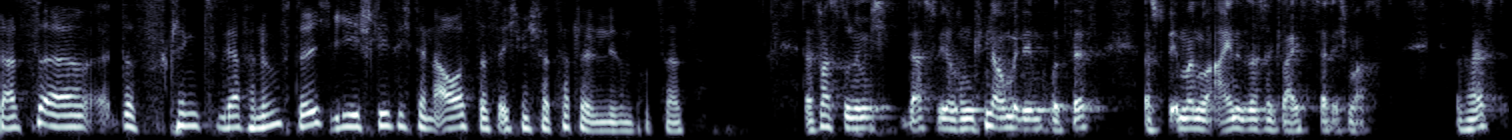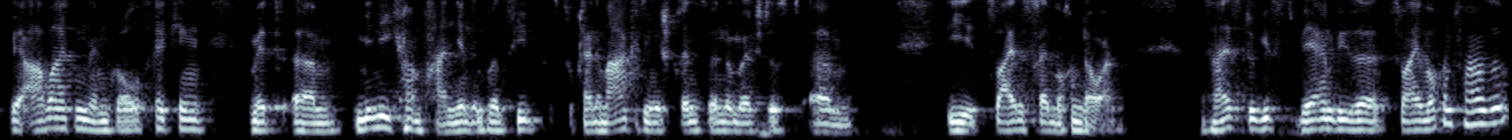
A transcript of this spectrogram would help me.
Das, äh, das klingt sehr vernünftig. Wie schließe ich denn aus, dass ich mich verzettel in diesem Prozess? Das machst du nämlich, das wiederum genau mit dem Prozess, dass du immer nur eine Sache gleichzeitig machst. Das heißt, wir arbeiten im Growth Hacking mit ähm, Mini-Kampagnen, im Prinzip so kleine Marketing-Sprints, wenn du möchtest, ähm, die zwei bis drei Wochen dauern. Das heißt, du gibst während dieser zwei Wochen Phase,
